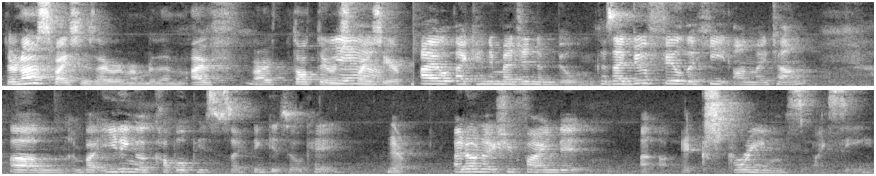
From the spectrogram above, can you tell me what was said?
they're not as spicy as I remember them. I've I thought they were spicier. I, I can imagine them building because I do feel the heat on my tongue. Um, but eating a couple pieces, I think it's okay. Yeah. I don't actually find it uh, extreme spicy.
